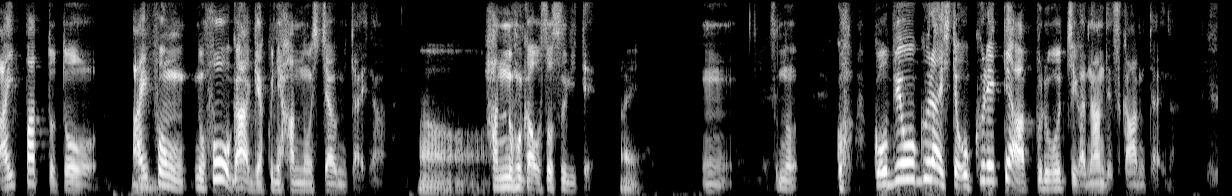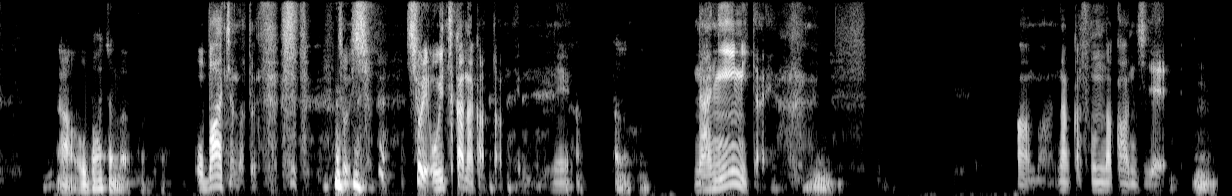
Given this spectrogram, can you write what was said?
iPad と iPhone の方が逆に反応しちゃうみたいな。反応が遅すぎて。はい。うん。その、5, 5秒ぐらいして遅れて Apple Watch が何ですか？みたいな。あ、おばあちゃんだったんだ。おばあちゃんだったんです。そうし処理追いつかなかったんで、ね。何？みたいな。うんまあまあ、なんかそんな感じで、うん。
